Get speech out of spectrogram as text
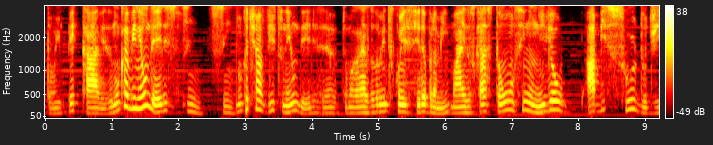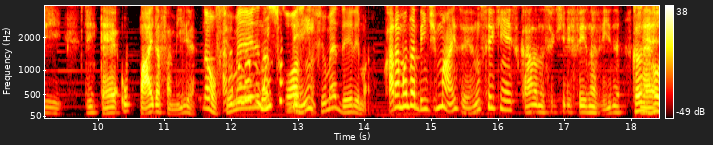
tão impecáveis. Eu nunca vi nenhum deles. Sim, sim. Nunca tinha visto nenhum deles. É uma galera totalmente desconhecida para mim. Mas os caras estão, assim, num nível absurdo de, de inter... o pai da família. Não, o filme é ele nas costas. Bem. O filme é dele, mano. O cara manda bem demais, velho. Eu não sei quem é esse cara, não sei o que ele fez na vida. Kang é, Ho,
